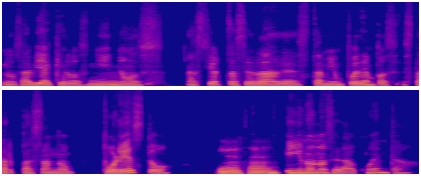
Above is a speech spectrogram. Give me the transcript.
no sabía que los niños a ciertas edades también pueden estar pasando por esto y uno no se da cuenta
